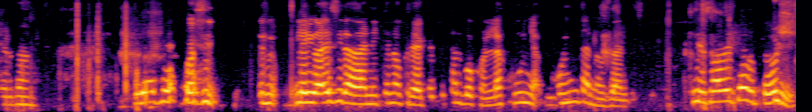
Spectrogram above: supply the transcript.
perdón. Gracias, pues Le iba a decir a Dani que no crea que te salvó con la cuña. Cuéntanos, Dani. ¿Qué sabes de autores?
